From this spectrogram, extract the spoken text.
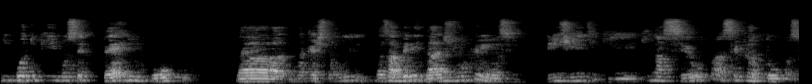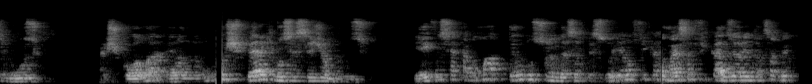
Enquanto que você perde um pouco da, da questão de, das habilidades de uma criança. Tem gente que, que nasceu para ser cantor, para ser músico a escola, ela não espera que você seja músico. E aí você acaba matando o sonho dessa pessoa e ela fica, começa a ficar desorientada, saber,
